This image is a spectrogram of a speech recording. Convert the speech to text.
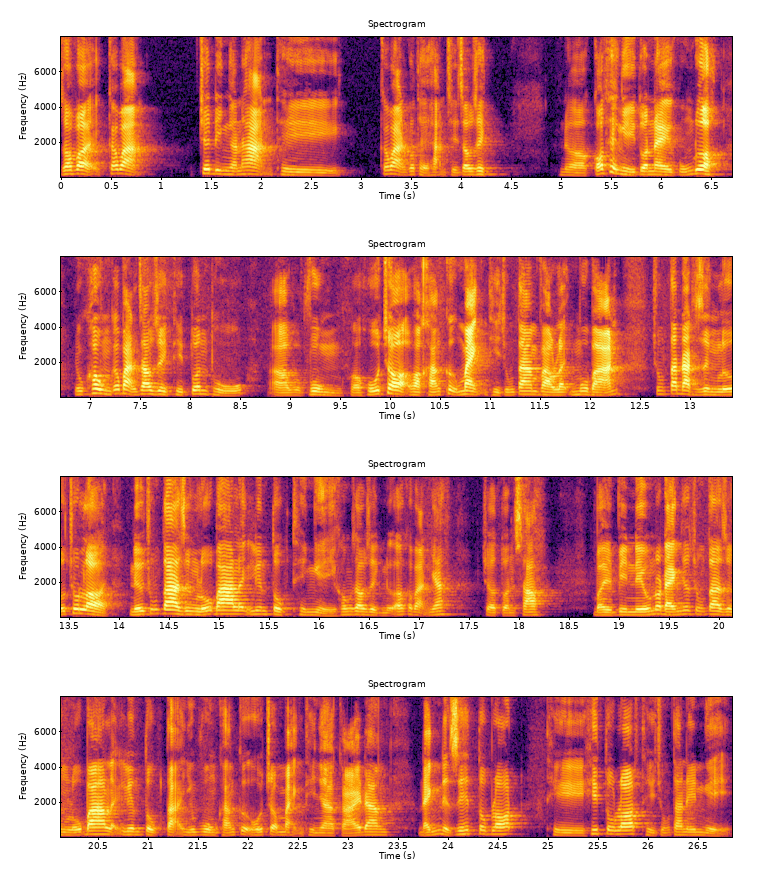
Do vậy các bạn trading ngắn hạn thì các bạn có thể hạn chế giao dịch. Có thể nghỉ tuần này cũng được. Nếu không các bạn giao dịch thì tuân thủ à, vùng hỗ trợ hoặc kháng cự mạnh thì chúng ta vào lệnh mua bán. Chúng ta đặt dừng lỗ chốt lời. Nếu chúng ta dừng lỗ 3 lệnh liên tục thì nghỉ không giao dịch nữa các bạn nhé. Chờ tuần sau. Bởi vì nếu nó đánh cho chúng ta dừng lỗ 3 lệnh liên tục tại những vùng kháng cự hỗ trợ mạnh thì nhà cái đang đánh để giết top loss thì hit top loss thì chúng ta nên nghỉ.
